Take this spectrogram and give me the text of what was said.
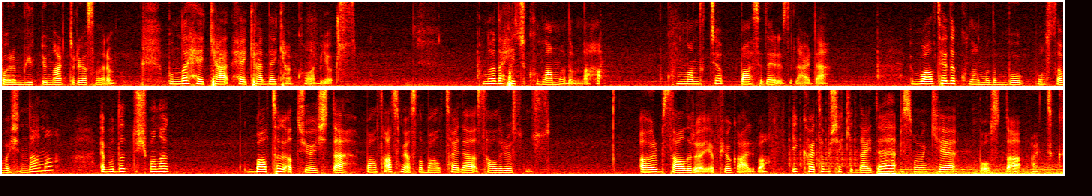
Barın büyüklüğünü arttırıyor sanırım. Bunu da heykel, heykeldeyken kullanabiliyoruz. Bunları da hiç kullanmadım daha. Kullandıkça bahsederiz ileride. E, baltayı da kullanmadım bu boss savaşında ama e, bu da düşmana balta atıyor işte. Balta atmıyor aslında baltayla saldırıyorsunuz. Ağır bir saldırı yapıyor galiba. İlk harita bu şekildeydi. Bir sonraki boss'ta artık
